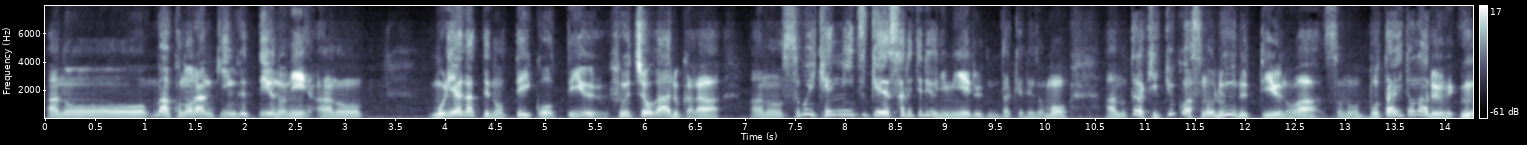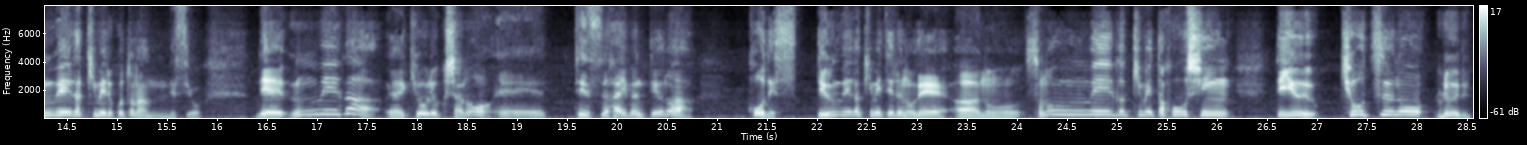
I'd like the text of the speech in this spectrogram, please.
あの、まあ、このランキングっていうのに、あの、盛り上がって乗っていこうっていう風潮があるから、あのすごい権威づけされてるように見えるんだけれどもあのただ結局はそのルールっていうのはその母体となる運営が決めることなんですよ。で運営が、えー、協力者の、えー、点数配分っていうのはこうですって運営が決めてるのであのその運営が決めた方針っていう共通のルール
